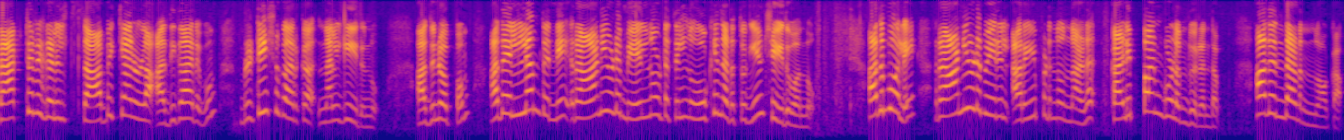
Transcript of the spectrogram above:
ഫാക്ടറികളിൽ സ്ഥാപിക്കാനുള്ള അധികാരവും ബ്രിട്ടീഷുകാർക്ക് നൽകിയിരുന്നു. അതിനൊപ്പം അതെല്ലാം തന്നെ റാണിയുടെ മേൽനോട്ടത്തിൽ നോക്കി നടത്തുകയും ചെയ്തു വന്നു. അതുപോലെ റാണിയുടെ പേരിൽ അറിയപ്പെടുന്ന ഒന്നാണ് കളിപ്പാൻകുളം ദുരന്തം. അതെന്താണെന്ന് നോക്കാം.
